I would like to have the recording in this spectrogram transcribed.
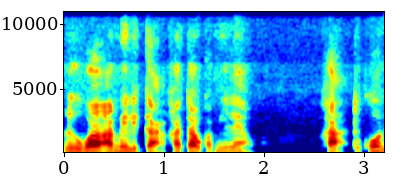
หรือว่าอเมริกาเขาเจ้าก็มีแล้ว ค่ะ ทุกคน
